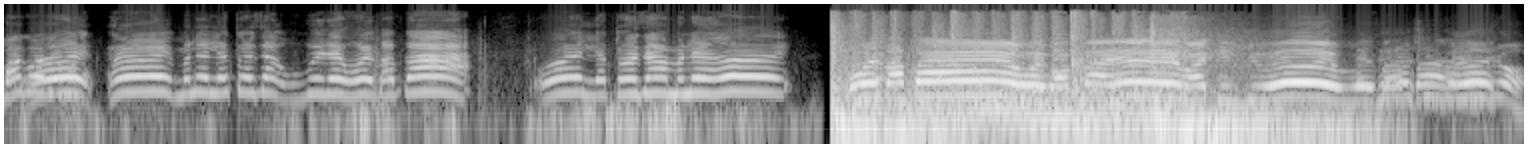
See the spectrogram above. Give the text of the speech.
ભાગવા દે. ઓય મને લેતો જા ઉભે રે ઓય બાપા. ઓય લેતો જા મને ઓય. ઓય બાપા ઓય બાપા એ વાગી ગયો ઓય ઓય બાપા.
